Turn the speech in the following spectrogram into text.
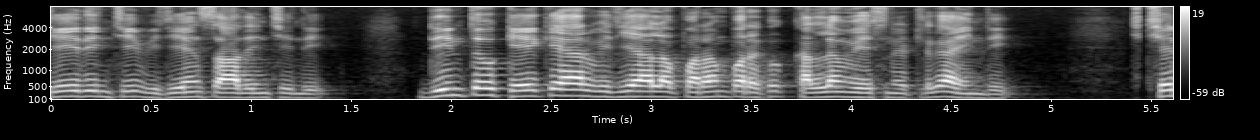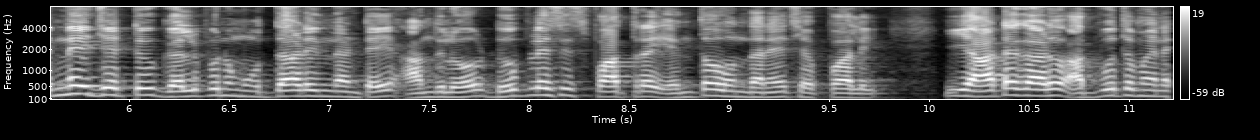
ఛేదించి విజయం సాధించింది. దీంతో కేకేఆర్ విజయాల పరంపరకు కళ్ళం వేసినట్లుగా అయింది. చెన్నై జట్టు గెలుపును ముద్దాడిందంటే అందులో డూప్లెసిస్ పాత్ర ఎంతో ఉందనే చెప్పాలి. ఈ ఆటగాడు అద్భుతమైన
